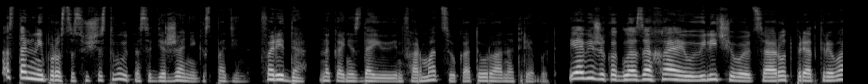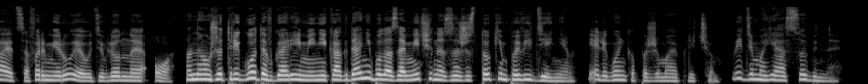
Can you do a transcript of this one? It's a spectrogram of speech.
Остальные просто существуют на содержании господина. Фарида, наконец даю информацию, которую она требует. Я вижу, как глаза Хая увеличиваются, а рот приоткрывается, формируя удивленное «О». Она уже три года в гареме и никогда не была замечена за жестоким поведением. Я легонько пожимаю плечом. Видимо, я особенная.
